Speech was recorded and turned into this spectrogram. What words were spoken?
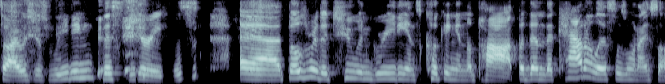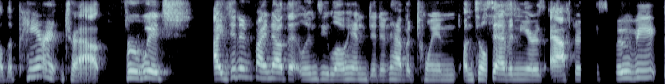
So I was just reading this series, and those were the two ingredients cooking in the pot. But then the catalyst was when I saw The Parent Trap, for which I didn't find out that Lindsay Lohan didn't have a twin until seven years after this movie.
